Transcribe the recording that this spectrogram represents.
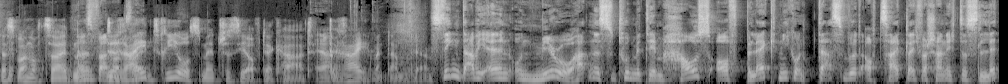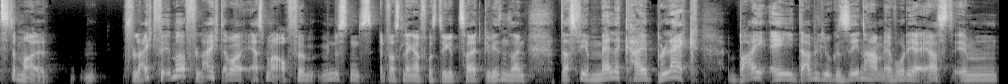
das war noch Zeit, ne? Drei Trios Matches hier auf der Card. Ja. Drei, meine Damen und Herren. Sting, Darby Allen und Miro hatten es zu tun mit dem House of Black, Nico, und das wird auch zeitgleich wahrscheinlich das letzte Mal vielleicht für immer, vielleicht aber erstmal auch für mindestens etwas längerfristige Zeit gewesen sein, dass wir Malachi Black bei AEW gesehen haben. Er wurde ja erst im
